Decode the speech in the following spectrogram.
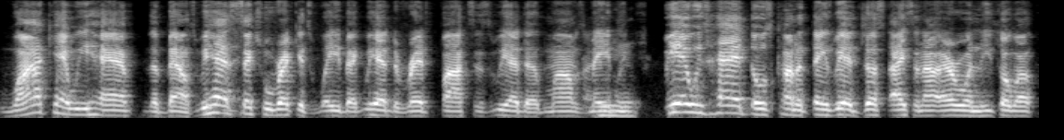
Why can't we have the balance? We had sexual records way back. We had the Redd Foxxes. We had the Moms Mabley. We always had those kind of things. We had Just Ice and now everyone he talk about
